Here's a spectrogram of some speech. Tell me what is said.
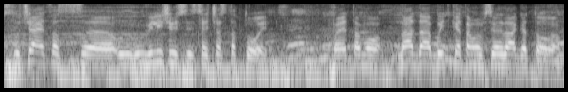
случаются с э, увеличивающейся частотой. Поэтому надо быть к этому всегда готовым.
